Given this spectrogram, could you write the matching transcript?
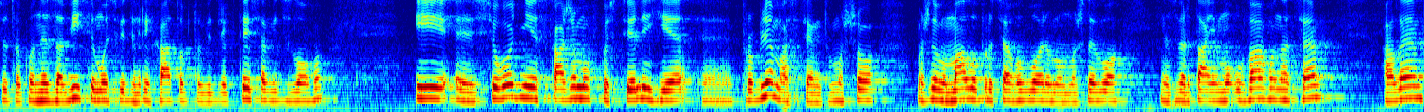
цю таку независимость від гріха, тобто відректися від злого. І е, сьогодні, скажімо, в костілі є е, проблема з цим, тому що, можливо, мало про це говоримо, можливо, не звертаємо увагу на це, але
